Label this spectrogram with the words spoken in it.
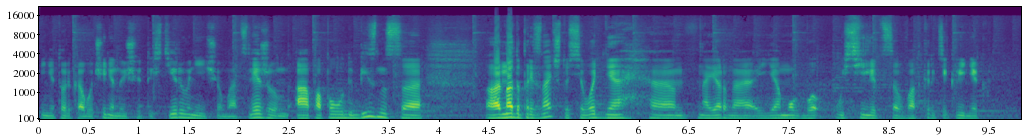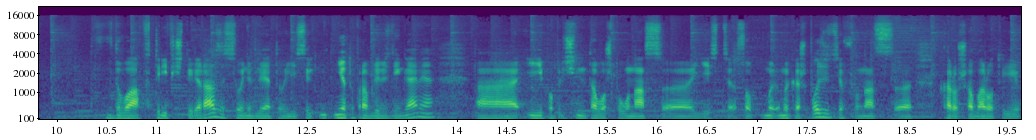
И не только обучение, но еще и тестирование, еще мы отслеживаем. А по поводу бизнеса, а, надо признать, что сегодня, э, наверное, я мог бы усилиться в открытии клиник в два, в три, в четыре раза. Сегодня для этого есть, нету проблем с деньгами. А, и по причине того, что у нас э, есть, мы кэш-позитив, у нас э, хороший оборот и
